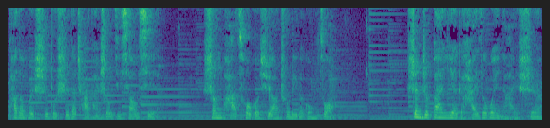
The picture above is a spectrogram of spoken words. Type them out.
他都会时不时的查看手机消息，生怕错过需要处理的工作。甚至半夜给孩子喂奶时，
